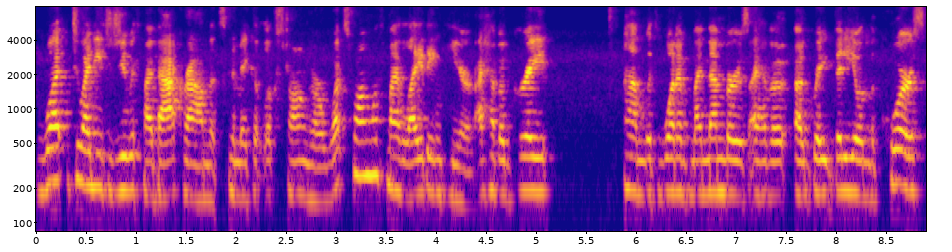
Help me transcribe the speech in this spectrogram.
what do I need to do with my background that's going to make it look stronger? What's wrong with my lighting here? I have a great um, with one of my members. I have a, a great video in the course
